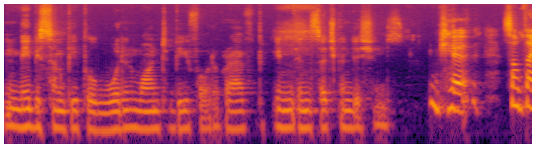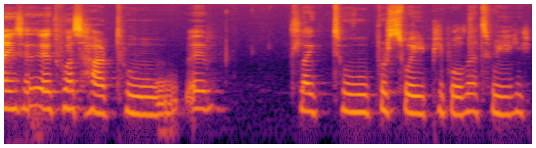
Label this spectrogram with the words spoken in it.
Maybe some people wouldn't want to be photographed in, in such conditions. yeah sometimes it was hard to uh, like to persuade people that we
